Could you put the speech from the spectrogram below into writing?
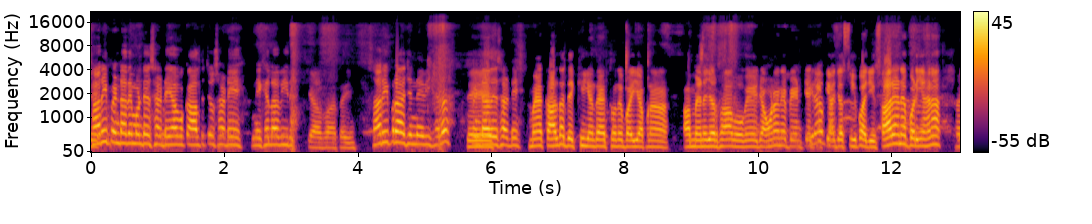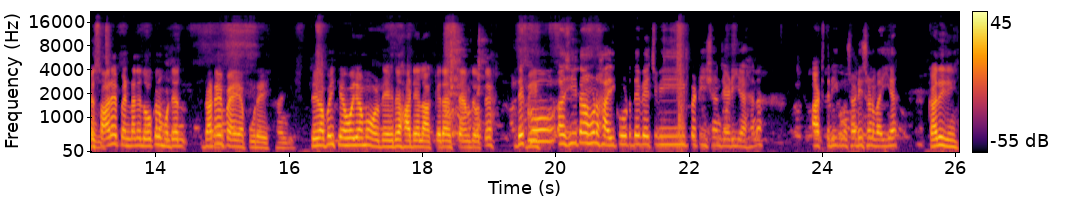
ਸਾਰੇ ਪਿੰਡਾਂ ਦੇ ਮੁੰਡੇ ਸਾਡੇ ਆ ਵਕਾਲਤ ਚੋਂ ਸਾਡੇ ਨਿਖਿਲਾ ਵੀਰ। ਕੀ ਬਾਤ ਹੈ ਜੀ। ਸਾਰੇ ਭਰਾ ਜਿੰਨੇ ਵੀ ਹੈਨਾ ਪਿੰਡਾਂ ਦੇ ਸਾਡੇ। ਮੈਂ ਕੱਲ ਦਾ ਦੇਖੀ ਜਾਂਦਾ ਇੱਥੋਂ ਦੇ ਬਾਈ ਆਪਣਾ ਆ ਮੈਨੇਜਰ ਸਾਹਿਬ ਹੋ ਗਏ ਜਾਂ ਉਹਨਾਂ ਨੇ ਬੇਨਤੀਆਂ ਕੀਤੀਆਂ ਜੱਸੀ ਭਾਜੀ ਸਾਰਿਆਂ ਨੇ ਬੜੀਆਂ ਹੈ ਨਾ? ਤੇ ਸਾਰੇ ਪਿੰਡਾਂ ਦੇ ਲੋਕਲ ਮੁੰਡੇ ਡਟੇ ਪਏ ਆ ਪੂਰੇ। ਹਾਂਜੀ। ਤੇ ਆ ਬਈ ਕਿਹੋ ਜਿਹਾ ਮਾਹੌਲ ਦੇਖਦੇ ਸਾਡੇ ਇਲਾਕੇ ਦਾ ਇਸ ਟਾਈਮ ਦੇ ਉੱਤੇ? ਦੇਖੋ ਅਸੀਂ ਤਾਂ ਹੁਣ ਹਾਈ ਕੋਰਟ ਦੇ ਵਿੱਚ ਵੀ ਪਟੀਸ਼ਨ ਜਿਹੜੀ ਆ ਹੈਨਾ 8 ਤਰੀਕ ਨੂੰ ਸਾਡੀ ਸੁਣਵਾਈ ਹੈ ਕਾਦੀ ਜੀ?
